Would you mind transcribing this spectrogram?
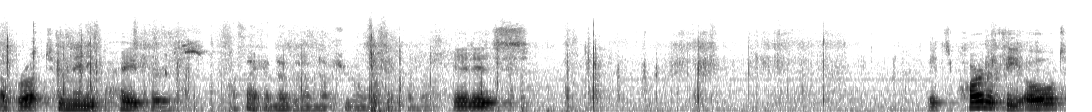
I brought too many papers. I think I know, but I'm not sure on the tip of my- It is, it's part of the old,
